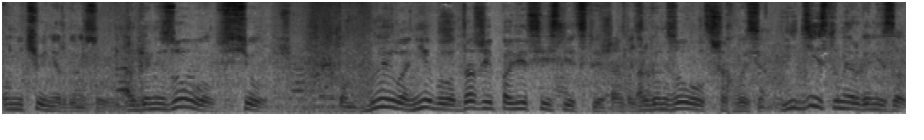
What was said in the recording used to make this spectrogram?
он ничего не организовывал. Организовывал все. Там было, не было, даже и по версии следствия. Шахбазян. Организовывал Шахбазян. Единственный организатор.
